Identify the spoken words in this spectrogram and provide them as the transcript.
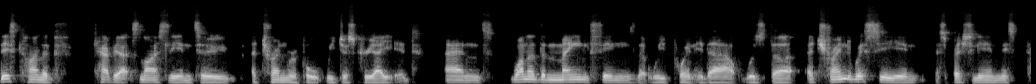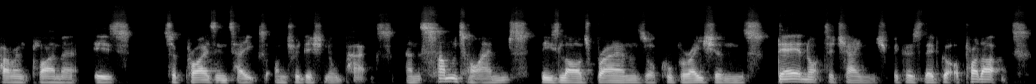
This kind of caveats nicely into a trend report we just created. And one of the main things that we pointed out was that a trend we're seeing, especially in this current climate, is surprising takes on traditional packs. And sometimes these large brands or corporations dare not to change because they've got a product,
